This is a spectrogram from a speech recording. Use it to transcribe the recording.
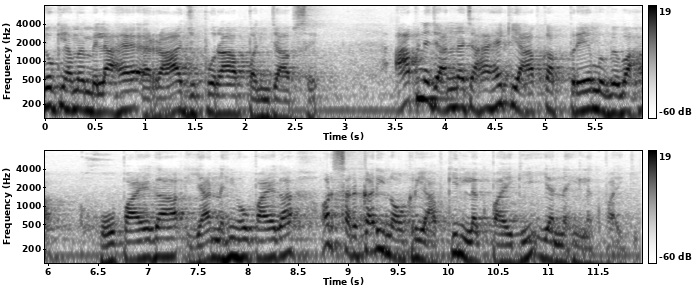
जो कि हमें मिला है राजपुरा, पंजाब से। आपने जानना चाहा है कि आपका प्रेम विवाह हो पाएगा या नहीं हो पाएगा, और सरकारी नौकरी आपकी लग पाएगी या नहीं लग पाएगी।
